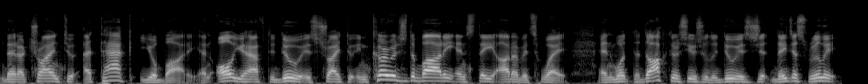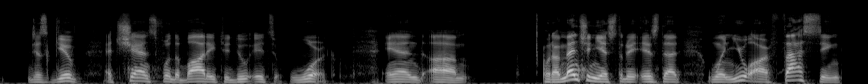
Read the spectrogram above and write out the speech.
that are trying to attack your body. And all you have to do is try to encourage the body and stay out of its way. And what the doctors usually do is ju they just really just give a chance for the body to do its work. And um, what I mentioned yesterday is that when you are fasting,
